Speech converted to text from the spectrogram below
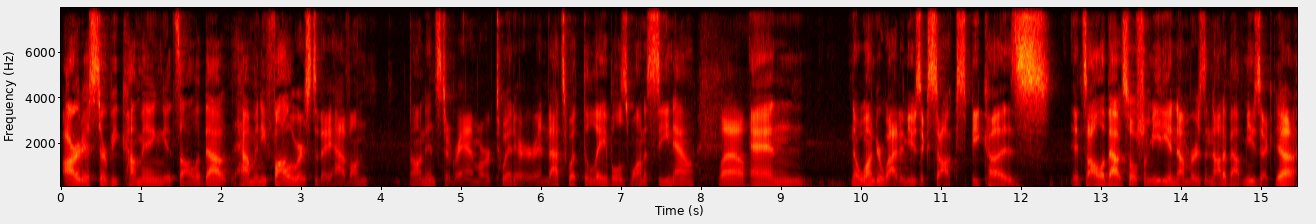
artists are becoming it's all about how many followers do they have on on Instagram or Twitter and that's what the labels want to see now Wow. and no wonder why the music sucks because it's all about social media numbers and not about music Yeah.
